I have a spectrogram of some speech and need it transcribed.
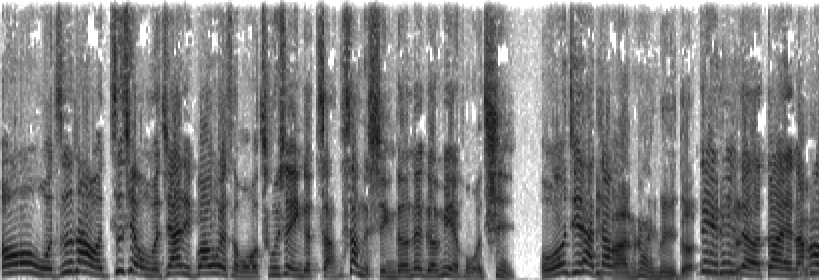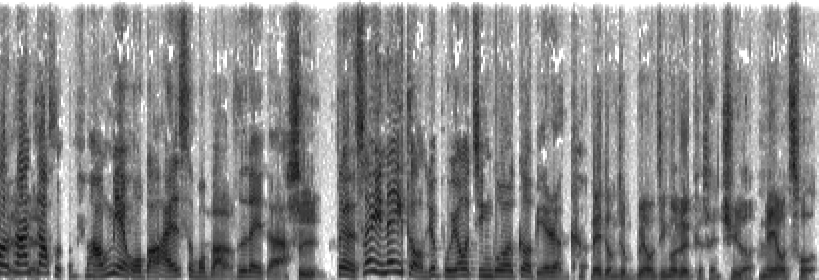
哦，我知道，之前我们家里不知道为什么出现一个掌上型的那个灭火器，我忘记它叫绿绿的，绿绿的，对，然后它叫什么，好像灭火宝还是什么宝之类的，是，对，所以那一种就不用经过个别认可，那种就不用经过认可程序了，没有错。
